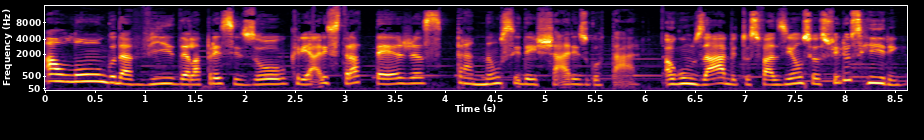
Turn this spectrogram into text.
Ao longo da vida, ela precisou criar estratégias para não se deixar esgotar. Alguns hábitos faziam seus filhos rirem,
